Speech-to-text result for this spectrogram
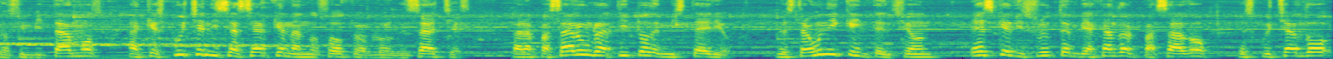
Los invitamos a que escuchen y se acerquen a nosotros, los Guisaches, para pasar un ratito de misterio. Nuestra única intención es que disfruten viajando al pasado, escuchando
